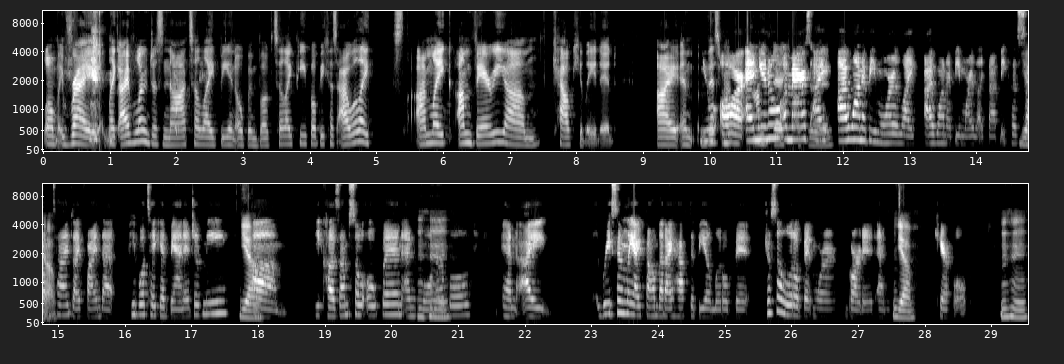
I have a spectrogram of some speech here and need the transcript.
Oh my right. like I've learned just not to like be an open book to like people because I will like I'm like I'm very um calculated. I am You are. and I'm you know, Amaris, I I want to be more like I want to be more like that because yeah. sometimes I find that people take advantage of me. Yeah. Um because I'm so open and mm-hmm. vulnerable mm-hmm. and I recently I found that I have to be a little bit just a little bit more guarded and yeah, careful. Mhm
